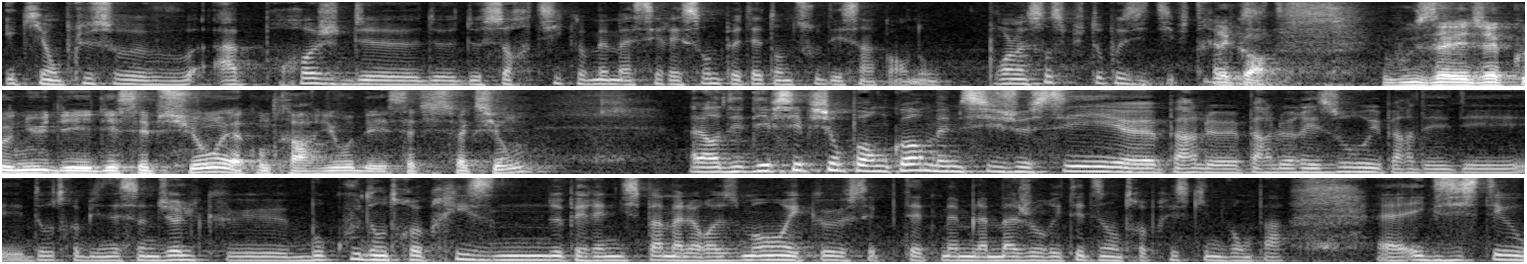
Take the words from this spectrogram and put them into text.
et qui en plus approchent de, de, sorties quand même assez récentes, peut-être en dessous des 5 ans. Donc pour l'instant, c'est plutôt positif. D'accord. Vous avez déjà connu des déceptions et à contrario des satisfactions? Alors des déceptions pas encore, même si je sais euh, par, le, par le réseau et par d'autres business angels que beaucoup d'entreprises ne pérennisent pas malheureusement et que c'est peut-être même la majorité des entreprises qui ne vont pas euh, exister au,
